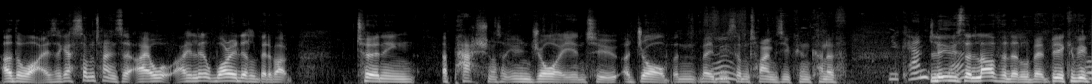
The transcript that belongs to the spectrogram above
otherwise. I guess sometimes I, I little, worry a little bit about turning a passion or something you enjoy into a job, and maybe mm. sometimes you can kind of You can lose that. the love a little bit. But it can be, it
